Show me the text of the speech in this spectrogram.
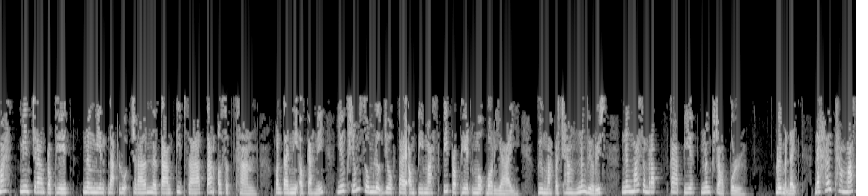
ម៉ាស់មានច្រើនប្រភេទនិងមានដាក់លក់ច្រើននៅតាមទីផ្សារតាមឱសថស្ថានប៉ុន្តែនេះឱកាសនេះយើងខ្ញុំសូមលើកយកតែអំពីម៉ាស់ពីរប្រភេទមកបរិយាយគឺម៉ាស់ប្រឆាំងនឹងវីរុសនិងម៉ាស់សម្រាប់ការពារនឹងខ្យល់ពុលដោយម្ដេចដែលហៅថាម៉ាស់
